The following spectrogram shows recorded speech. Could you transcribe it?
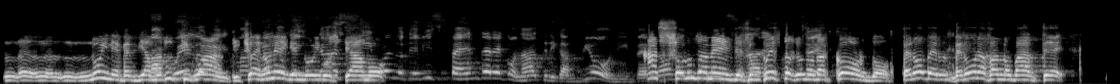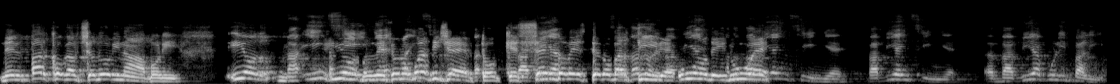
noi ne perdiamo ma tutti quanti, che, cioè non è che noi possiamo... Quello devi spendere con altri campioni. Assolutamente, su questo sono d'accordo, però per, per, ora fanno parte del Parco Calciatori Napoli. Io, Insigne, io ne sono quasi Insigne, certo che via, se dovessero partire via, uno dei due... Va via Insigne, va via Insigne, va via Koulibaly,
